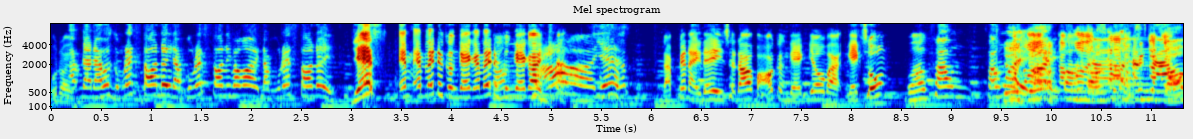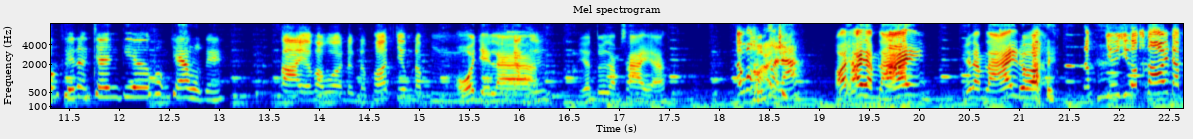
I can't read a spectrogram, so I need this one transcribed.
ủa rồi đập đập đập cục redstone đi đập cục redstone đi phong ơi đập cục redstone đi yes em em lấy được cần gạt em lấy được cần gạt rồi à, yes đập cái này đi sau đó bỏ cần gạt vô và gạt xuống Ủa, phong phong ơi còn Phong ơi, còn sao hàng cái cái rào chỗ? phía đằng trên kia không treo được nè Sai rồi Phong ơi, đừng đập hết chứ không đập. ủa vậy là vậy tôi làm sai hả Đúng rồi. rồi đó thôi thôi làm lại vậy làm lại được rồi Đập vừa vừa thôi, đập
